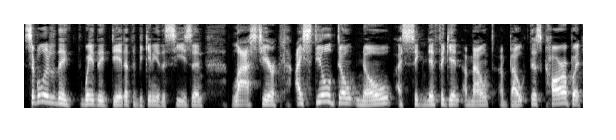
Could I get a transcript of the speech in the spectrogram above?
similar to the way they did at the beginning of the season last year. I still don't know a significant amount about this car, but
